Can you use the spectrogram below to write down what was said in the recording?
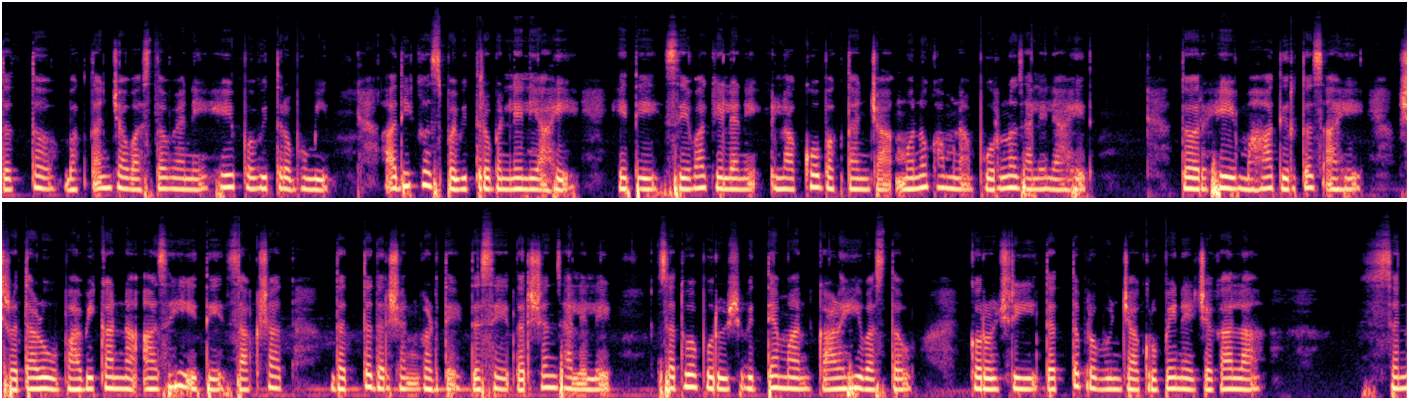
दत्त भक्तांच्या वास्तव्याने हे पवित्र भूमी अधिकच पवित्र बनलेली आहे. येथे सेवा केल्याने लाखो भक्तांच्या मनोकामना पूर्ण झालेल्या आहेत. तर हे महातीर्थच आहे. श्रद्धाळू भाविकांना आजही येथे साक्षात दत्तदर्शन घडते. तसे दर्शन झालेले सत्वपुरुष विद्यमान काळही वास्तव करून श्री दत्तप्रभूंच्या कृपेने जगाला सन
